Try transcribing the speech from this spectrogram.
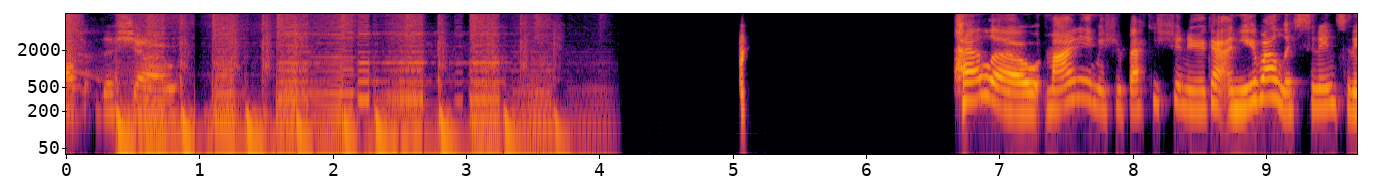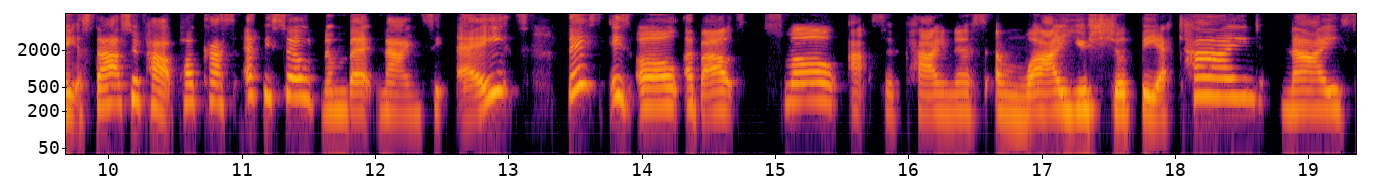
of the show. Hello, my name is Rebecca Shanuga, and you are listening to the It Starts with Heart podcast, episode number 98. This is all about small acts of kindness and why you should be a kind, nice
